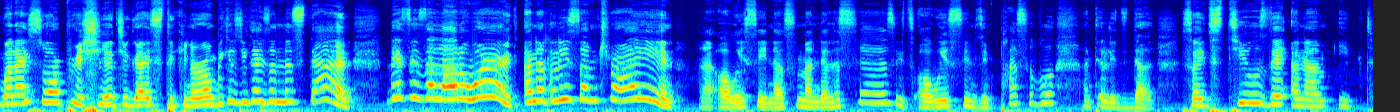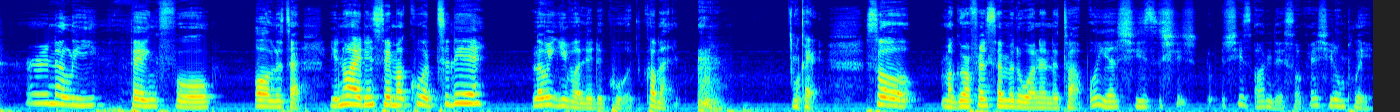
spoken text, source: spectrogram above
But I so appreciate you guys sticking around because you guys understand. This is a lot of work. And at least I'm trying. And I always say Nelson Mandela says it always seems impossible until it's done. So it's Tuesday and I'm eternally thankful all the time. You know, I didn't say my quote today. Let me give a little quote. Come on. okay. So my girlfriend sent me the one on the top. Oh yeah, she's she's she's on this. Okay, she don't play.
